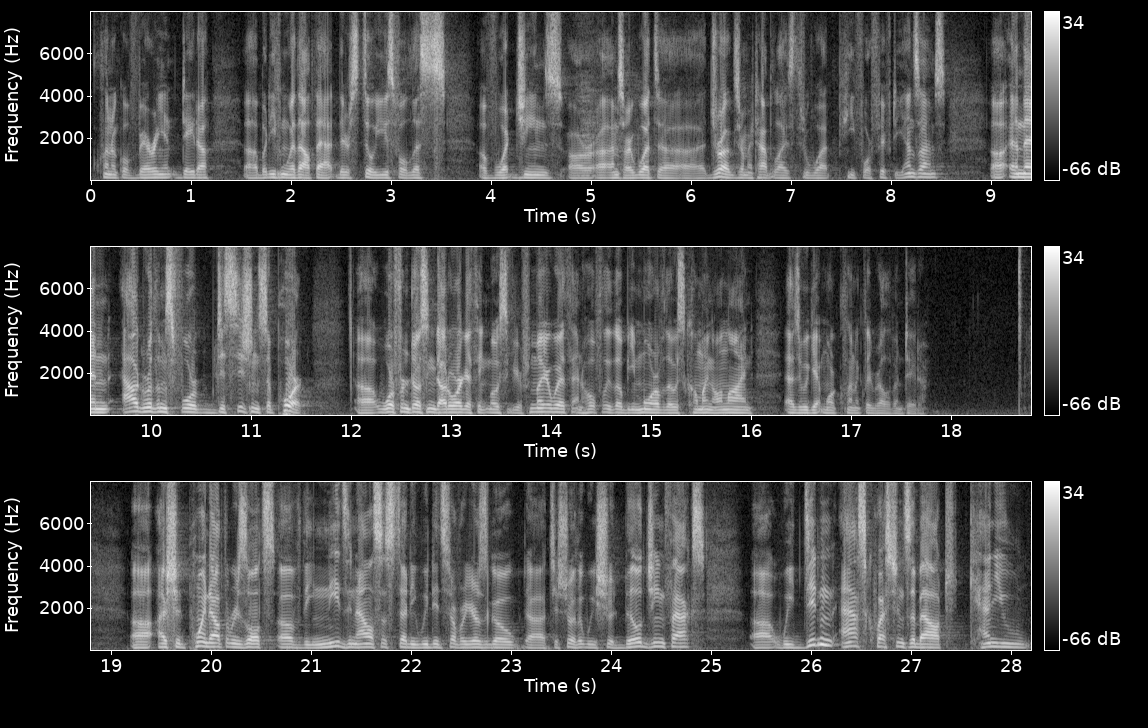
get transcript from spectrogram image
clinical variant data, uh, but even without that, there's still useful lists of what genes are, uh, I'm sorry, what uh, drugs are metabolized through what P450 enzymes. Uh, and then algorithms for decision support. Uh, warfarindosing.org, I think most of you are familiar with, and hopefully there'll be more of those coming online as we get more clinically relevant data. Uh, I should point out the results of the needs analysis study we did several years ago uh, to show that we should build GeneFacts. Uh, we didn't ask questions about can you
